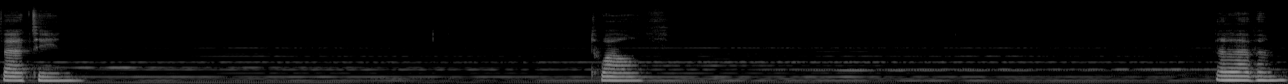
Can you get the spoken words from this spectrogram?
13 12 11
